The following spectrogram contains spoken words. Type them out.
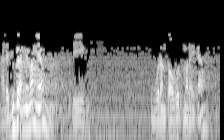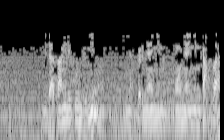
ada juga memang ya di kuburan tauhid mereka. Didatangi dikunjungi hampir ingin mau nyaingin Ka'bah.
